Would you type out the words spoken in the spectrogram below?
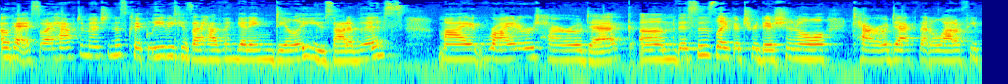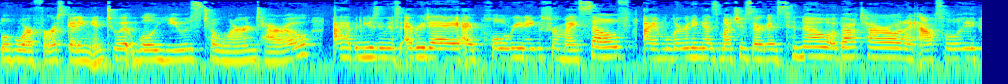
Okay, so I have to mention this quickly because I have been getting daily use out of this my Rider Tarot deck. Um, this is like a traditional tarot deck that a lot of people who are first getting into it will use to learn tarot. I have been using this every day. I pull readings for myself. I'm learning as much as there is to know about tarot and I absolutely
